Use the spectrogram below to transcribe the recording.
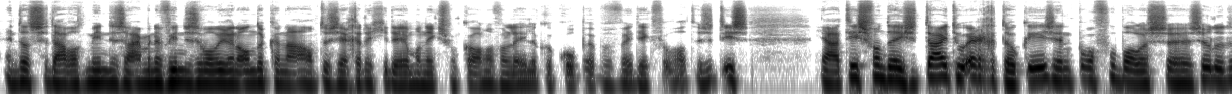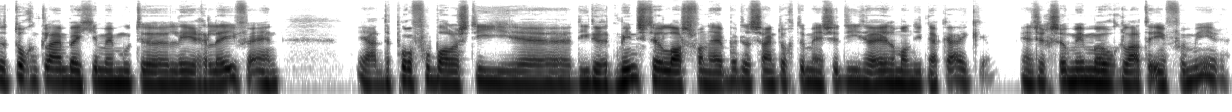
En dat ze daar wat minder zijn. Maar dan vinden ze wel weer een ander kanaal om te zeggen dat je er helemaal niks van kan. Of een lelijke kop hebt of weet ik veel wat. Dus het is, ja, het is van deze tijd, hoe erg het ook is. En profvoetballers eh, zullen er toch een klein beetje mee moeten leren leven. En ja, de profvoetballers die, eh, die er het minste last van hebben, dat zijn toch de mensen die er helemaal niet naar kijken. En zich zo min mogelijk laten informeren.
